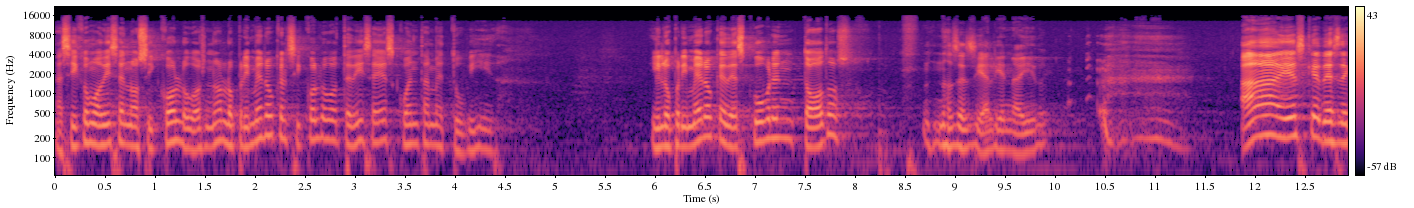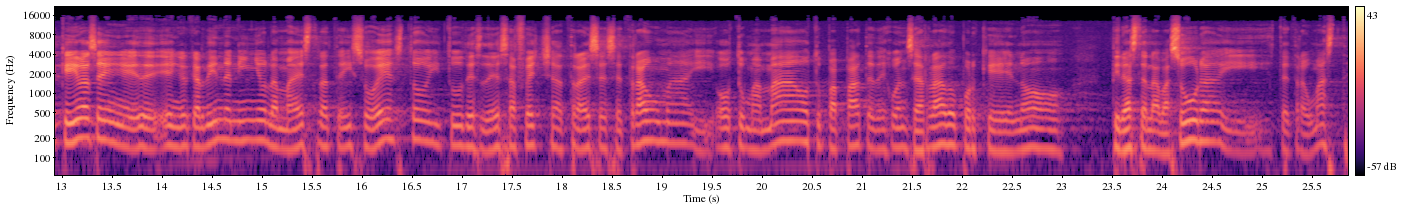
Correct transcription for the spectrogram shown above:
Así como dicen los psicólogos, ¿no? Lo primero que el psicólogo te dice es cuéntame tu vida. Y lo primero que descubren todos, no sé si alguien ha ido, Ah, es que desde que ibas eh, en, el jardín de niño la maestra te hizo esto y tú desde esa fecha traes ese trauma y o tu mamá o tu papá te dejó encerrado porque no tiraste la basura y te traumaste.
